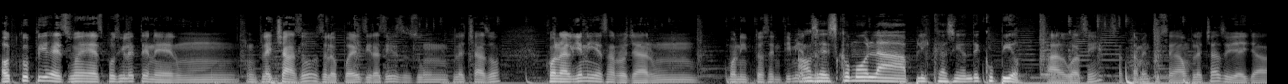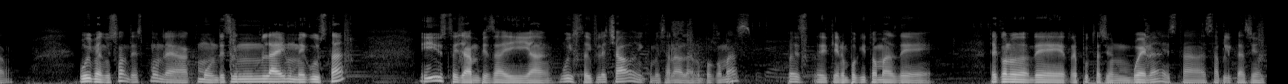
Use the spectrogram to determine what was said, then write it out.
Outcupid es, es posible tener un, un flechazo, se lo puede decir así, eso es un flechazo, con alguien y desarrollar un bonito Ah, sentimiento. o sea, es como la aplicación de Cupido. Algo así, exactamente. Usted da un flechazo y ahí ya. Uy, me gustó. Entonces, pum, le da como un decir un like, un me gusta. Y usted ya empieza ahí a. Uy, estoy flechado. Y comienzan a hablar un poco más. Pues eh, tiene un poquito más de. De, de reputación buena esta, esta aplicación.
